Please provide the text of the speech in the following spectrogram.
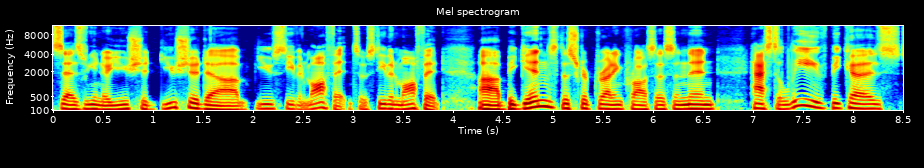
says, you know, you should you should uh, use Steven Moffat. So Steven Moffat uh, begins the script writing process and then has to leave because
